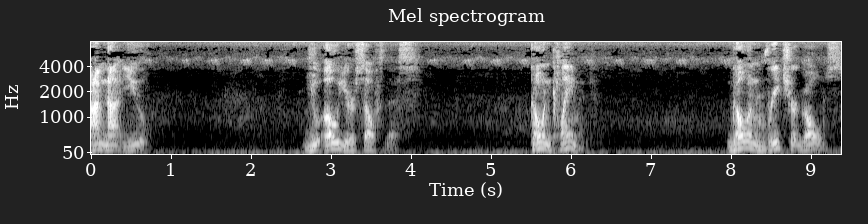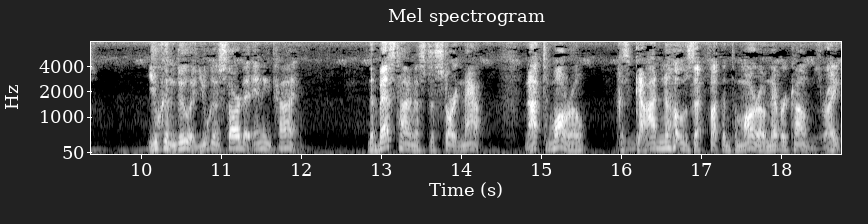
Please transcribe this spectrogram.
I'm not you. You owe yourself this. Go and claim it. Go and reach your goals. You can do it. You can start at any time. The best time is to start now, not tomorrow, because God knows that fucking tomorrow never comes, right?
